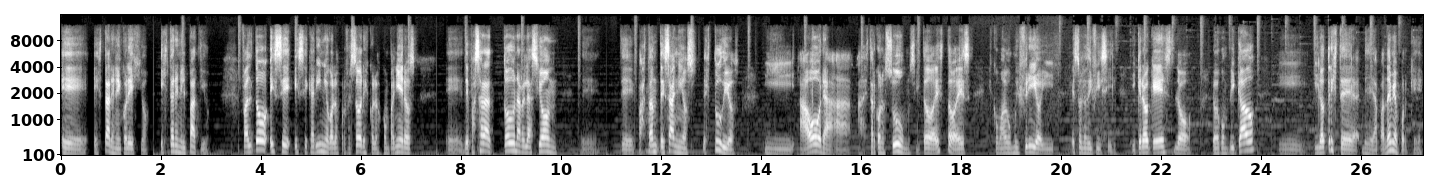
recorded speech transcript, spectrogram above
eh, estar en el colegio, estar en el patio, faltó ese, ese cariño con los profesores, con los compañeros, eh, de pasar a toda una relación de, bastantes años de estudios y ahora a, estar con los Zooms y todo esto es, es como algo muy frío y eso es lo difícil. Y creo que es lo, lo complicado y, y lo triste de, de la pandemia porque,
